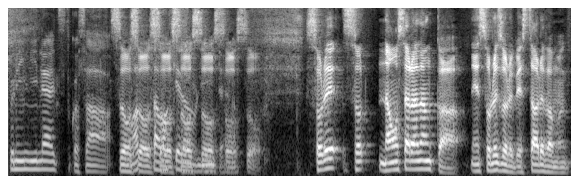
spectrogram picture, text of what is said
プリンディーライツとかさそうそうそうそうそうう。そうそうそれそなおさらなんかねそれぞれベストアルバム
